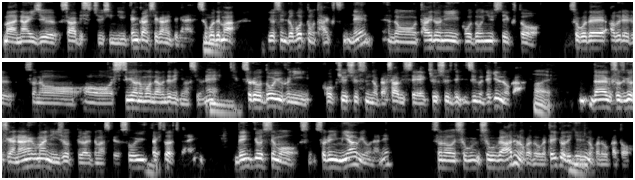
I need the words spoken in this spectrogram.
まあ、内需、サービス中心に転換していかないといけない。そこで、まあ、要するにロボットも退屈ね、あの、大量にこう導入していくと、そこであぶれる、その、お失業の問題も出てきますよね。それをどういうふうにこう吸収するのか、サービスで吸収で随分できるのか。うんはい。大学卒業生が700万人以上って言われてますけど、そういった人たちがね、勉強してもそそれに見合うようなね、その職職があるのかどうか、提供できるのかどうかと、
